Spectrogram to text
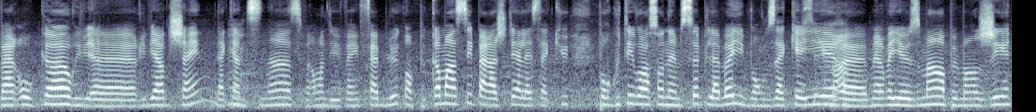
vers Oka, euh, Rivière-du-Chêne. La Mm. cantina, c'est vraiment des vins fabuleux qu'on peut commencer par acheter à la SAQ pour goûter, voir si on aime ça. Puis là-bas, ils vont vous accueillir merveilleusement. On peut manger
